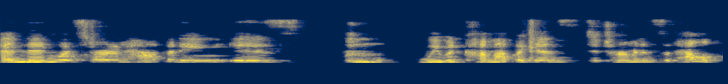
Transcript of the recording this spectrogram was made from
And then what started happening is we would come up against determinants of health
